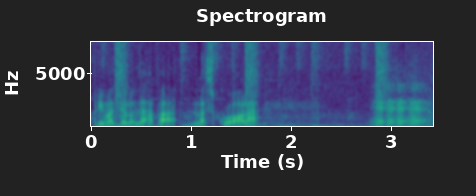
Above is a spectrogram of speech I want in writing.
prima te lo dava la scuola eh,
